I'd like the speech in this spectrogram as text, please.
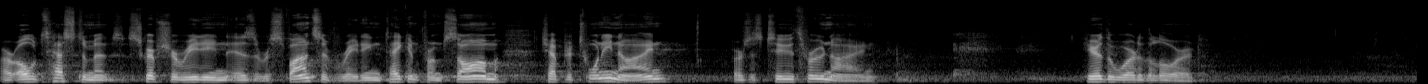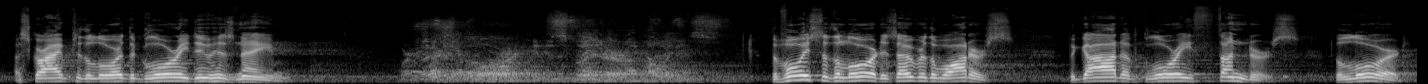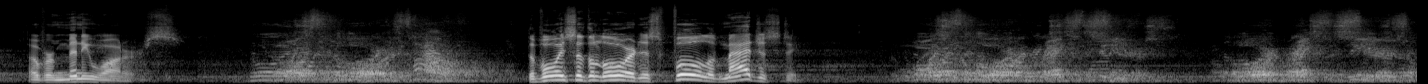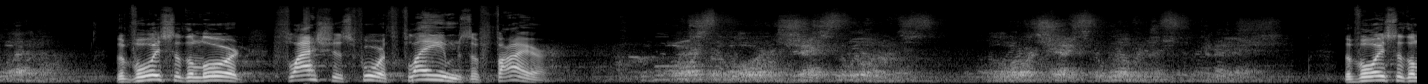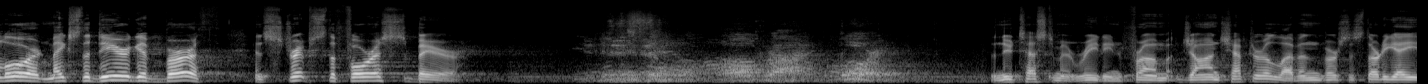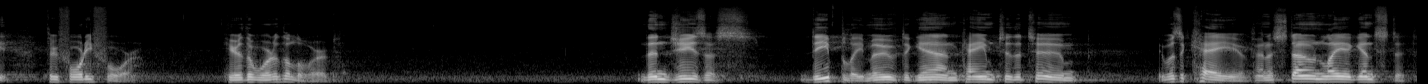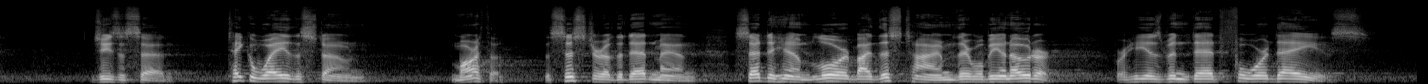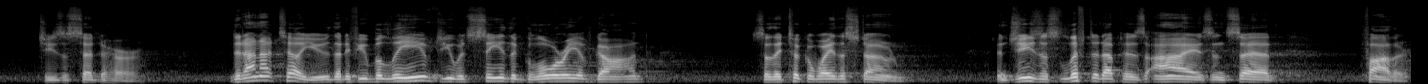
Our Old Testament scripture reading is a responsive reading taken from Psalm chapter 29, verses 2 through 9. Hear the word of the Lord. Ascribe to the Lord the glory due his name. Worship the Lord in the splendor of holiness. The voice of the Lord is over the waters. The God of glory thunders. The Lord over many waters. The voice of the Lord is powerful. The voice of the Lord is full of majesty. The voice of the Lord breaks the cedars. The Lord breaks the cedars of Lebanon. The voice of the Lord flashes forth flames of fire. The voice of the Lord shakes the wilderness. The Lord shakes the wilderness of Kadesh. The voice of the Lord makes the deer give birth and strips the forests bare. The New Testament reading from John chapter 11, verses 38 through 44. Hear the word of the Lord. Then Jesus, deeply moved again, came to the tomb. It was a cave, and a stone lay against it. Jesus said, Take away the stone. Martha, the sister of the dead man, said to him, Lord, by this time there will be an odor, for he has been dead four days. Jesus said to her, Did I not tell you that if you believed, you would see the glory of God? So they took away the stone. And Jesus lifted up his eyes and said, Father,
